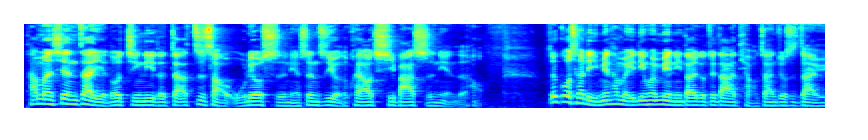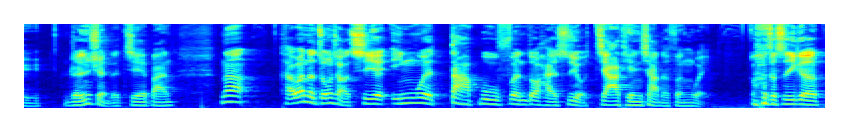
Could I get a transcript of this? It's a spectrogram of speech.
他们现在也都经历了在至少五六十年，甚至有的快到七八十年的哈。这过程里面，他们一定会面临到一个最大的挑战，就是在于人选的接班。那台湾的中小企业，因为大部分都还是有家天下的氛围，这是一个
